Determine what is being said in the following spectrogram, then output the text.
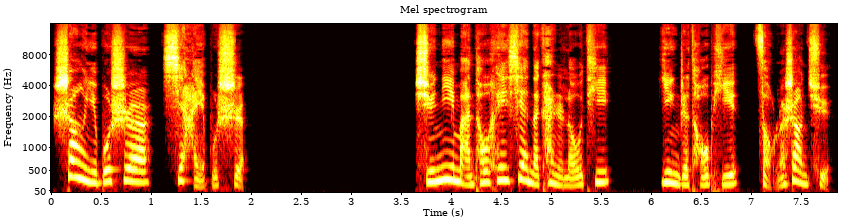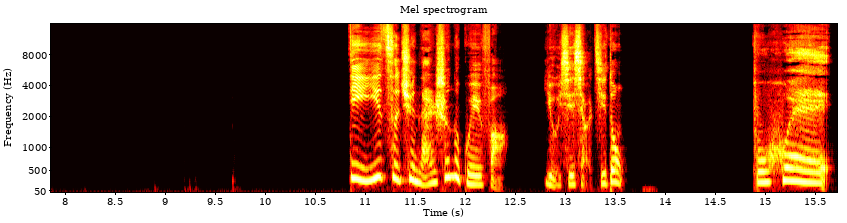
上也不是，下也不是。许逆满头黑线的看着楼梯，硬着头皮走了上去。第一次去男生的闺房，有些小激动。不会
